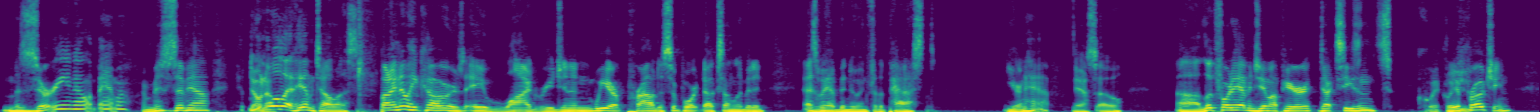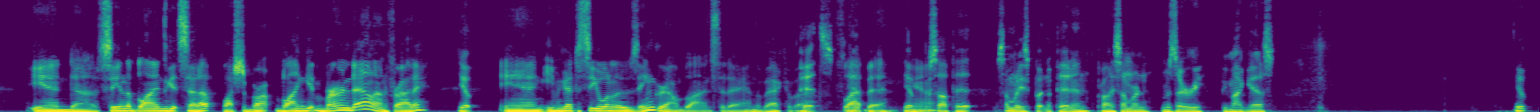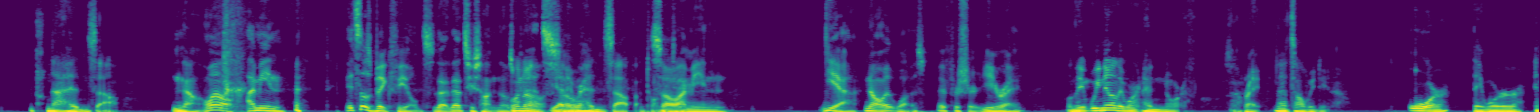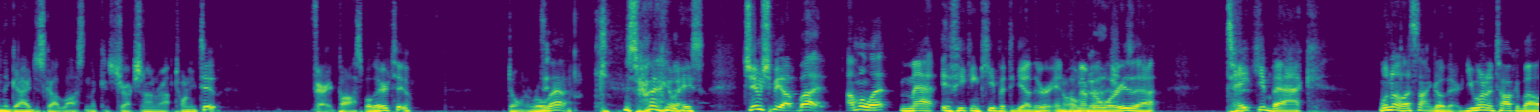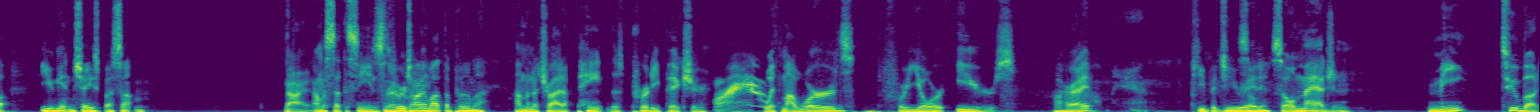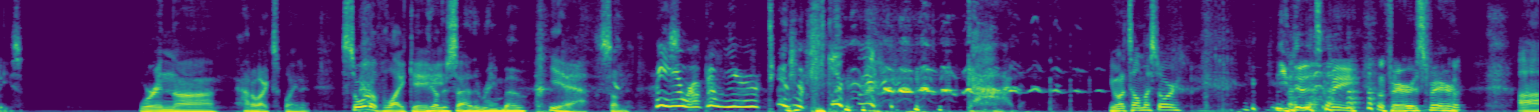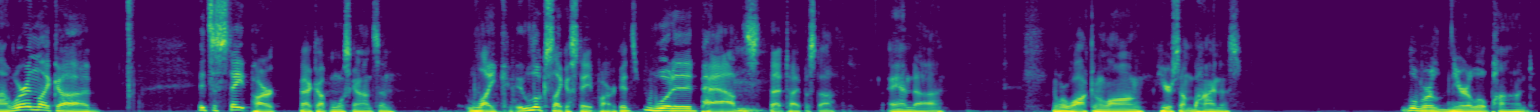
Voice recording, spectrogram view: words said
Missouri, and Alabama, or Mississippi. Al- Don't know. We'll let him tell us. But I know he covers a wide region, and we are proud to support Ducks Unlimited as we have been doing for the past year and a half. Yeah. So uh, look forward to having Jim up here. Duck season's quickly approaching, and uh, seeing the blinds get set up. Watch the blind get burned down on Friday, yep, and even got to see one of those in-ground blinds today on the back of a pits, flatbed. Yep, Yeah. Saw a pit. Somebody's putting a pit in, probably somewhere in Missouri. Be my guess. Yep. Not heading south. No, well, I mean, it's those big fields. That, that's who's hunting those Well, no, pits. yeah, they were heading south on 22. So I mean, yeah, no, it was it for sure. You're right. well, they, we know they weren't heading north. So Right. that's all we do know. Or they were, and the guy just got lost in the construction on Route 22. Very possible there too. Don't want to rule that out. so, anyways, Jim should be up, but I'm gonna let Matt, if he can keep it together and Oh, remember gosh. where he's at, take you back. Well, no, let's not go there. You want to talk about you getting chased by something? All right, I'm gonna set the scene. Since we were talking about the puma. I'm gonna try to paint this pretty picture with my words for your ears. All right. Oh, man. Keep it G rated. so imagine me, two buddies. We're in the how do I explain it? Sort of like a the other side of the rainbow. yeah, some God. You want to tell my story? you did it to me. fair is fair. Uh, we're in like a, it's a state park back up in Wisconsin. Like it looks like a state park. It's wooded paths, that type of stuff. And uh, and we're walking along. Hear something behind us. we're near a little pond,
